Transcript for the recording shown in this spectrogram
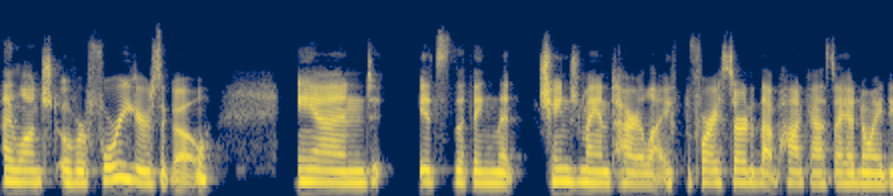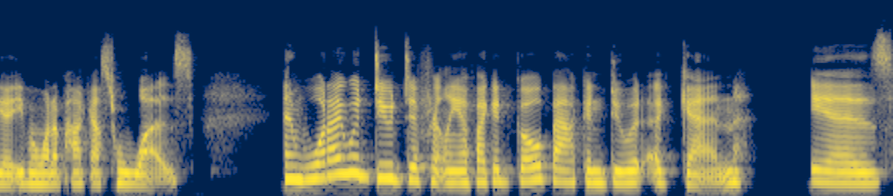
I launched over four years ago. And it's the thing that changed my entire life. Before I started that podcast, I had no idea even what a podcast was. And what I would do differently if I could go back and do it again is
